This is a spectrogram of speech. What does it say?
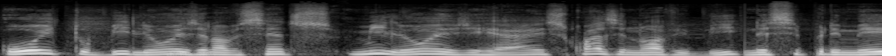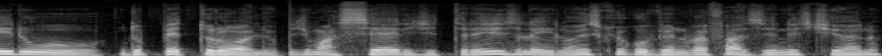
8 bilhões e 900 milhões de reais, quase 9 bi, nesse primeiro do petróleo, de uma série de três leilões que o governo vai fazer neste ano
